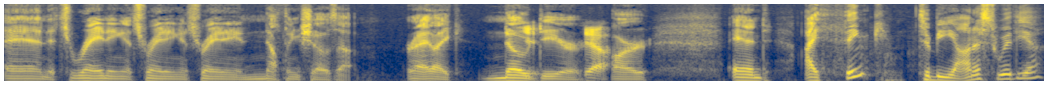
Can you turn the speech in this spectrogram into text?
and it's raining, it's raining, it's raining, and nothing shows up, right? Like no deer yeah. are. And I think, to be honest with you,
